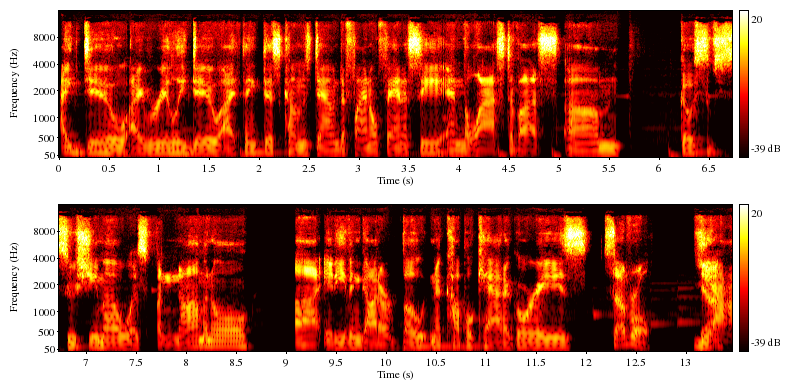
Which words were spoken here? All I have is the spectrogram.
I do. I really do. I think this comes down to Final Fantasy and The Last of Us. Um, Ghost of Tsushima was phenomenal. Uh, it even got our vote in a couple categories. Several. Yeah. yeah,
